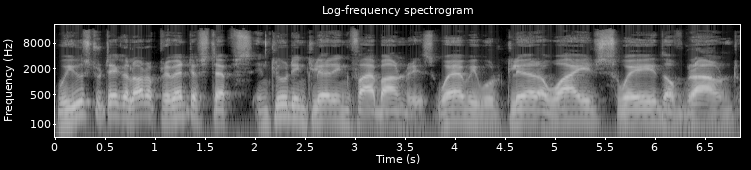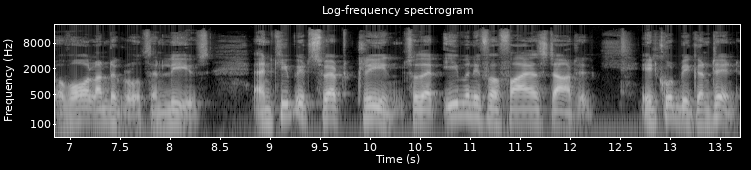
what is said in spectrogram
we used to take a lot of preventive steps, including clearing fire boundaries, where we would clear a wide swathe of ground of all undergrowth and leaves and keep it swept clean so that even if a fire started, it could be contained.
